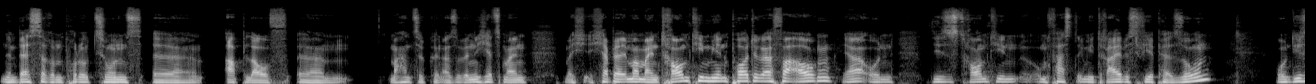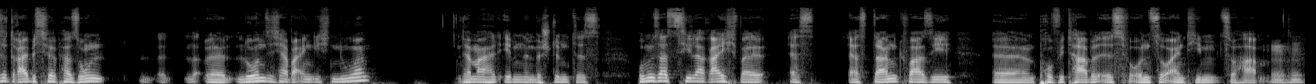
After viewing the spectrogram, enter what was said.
einen besseren Produktionsablauf äh, ähm, machen zu können. Also wenn ich jetzt mein, ich, ich habe ja immer mein Traumteam hier in Portugal vor Augen, ja, und dieses Traumteam umfasst irgendwie drei bis vier Personen. Und diese drei bis vier Personen äh, äh lohnen sich aber eigentlich nur, wenn man halt eben ein bestimmtes Umsatzziel erreicht, weil es erst dann quasi äh, profitabel ist für uns so ein Team zu haben. Mhm.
